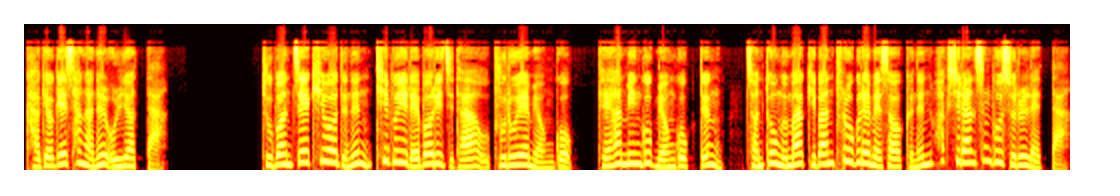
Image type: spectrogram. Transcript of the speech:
가격의 상한을 올렸다. 두 번째 키워드는 TV 레버리지다 브루의 명곡, 대한민국 명곡 등 전통 음악 기반 프로그램에서 그는 확실한 승부수를 냈다.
